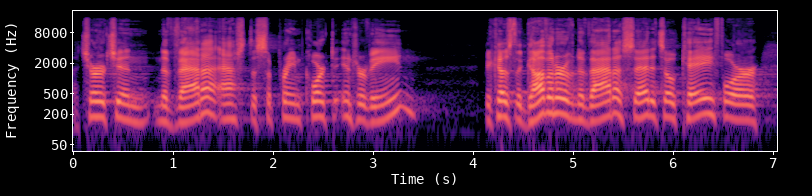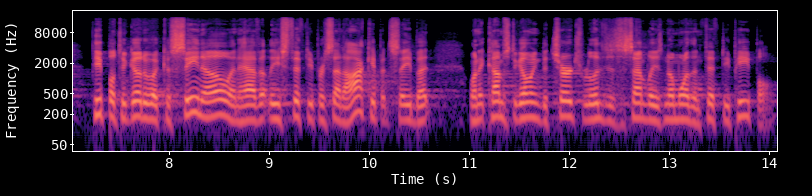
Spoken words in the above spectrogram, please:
a church in Nevada asked the Supreme Court to intervene because the governor of Nevada said it's okay for people to go to a casino and have at least 50% occupancy, but when it comes to going to church, religious assemblies, no more than 50 people.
